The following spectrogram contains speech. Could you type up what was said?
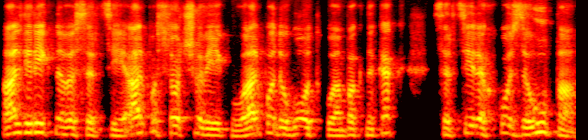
ali direktno v srce, ali pa so človeku, ali pa dogodku, ampak nekako srce lahko zaupa,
